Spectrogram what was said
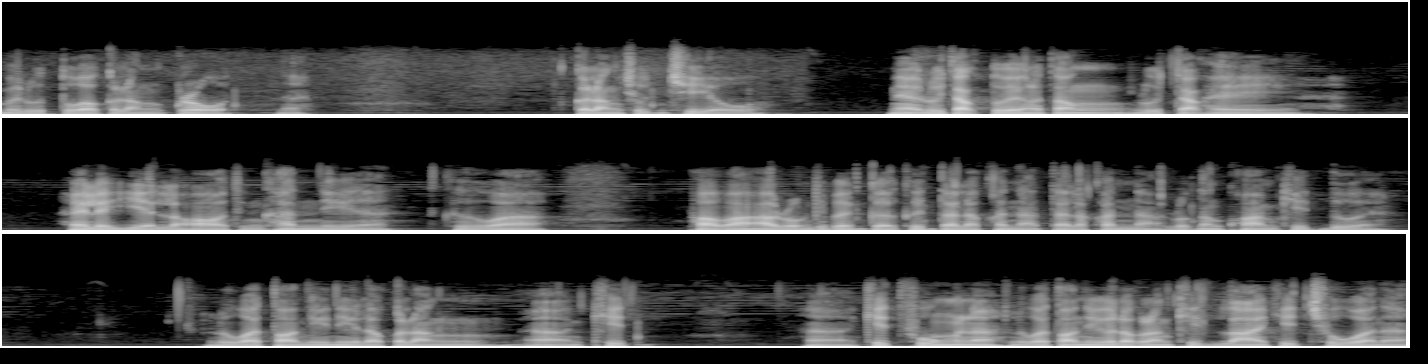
ไม่รู้ตัวกำลังโกรธนะกำลังฉุนเฉียวเนี่ยรู้จักตัวเองเราต้องรู้จักให้ให้ละเอียดละออถึงขั้นนี้นะคือว่า ภาวะอารมณ์ที่เป็นเกิดขึ้นแต่ละขณะแต่ละขณะรวมทั้งความคิดด้วยรู้ว่าตอนนี้นี่เรากำลังคิดคิดฟุ้งนะหรือว่าตอนนี้เรากำลังคิดร้ายคิดชั่วนะ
